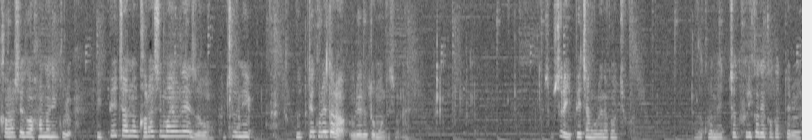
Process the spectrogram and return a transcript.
からしが鼻にくる。一平ちゃんのからしマヨネーズを普通に売ってくれたら売れると思うんですよね。そしたら一平ちゃんが売れなくなっちゃうから。これめっちゃふりかけかかってる。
